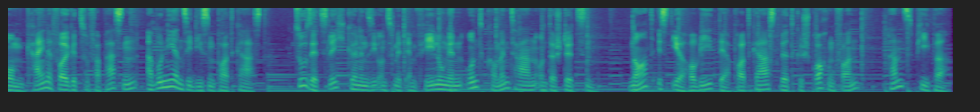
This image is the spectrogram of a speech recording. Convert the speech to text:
Um keine Folge zu verpassen, abonnieren Sie diesen Podcast. Zusätzlich können Sie uns mit Empfehlungen und Kommentaren unterstützen. Nord ist Ihr Hobby, der Podcast wird gesprochen von Hans Pieper.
